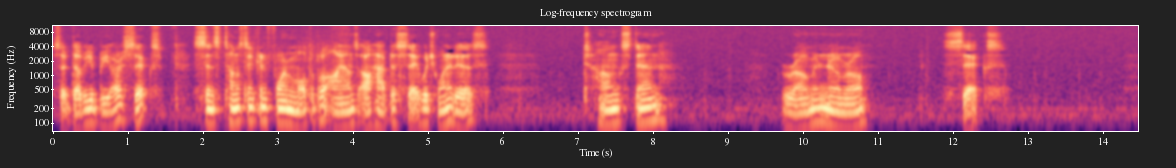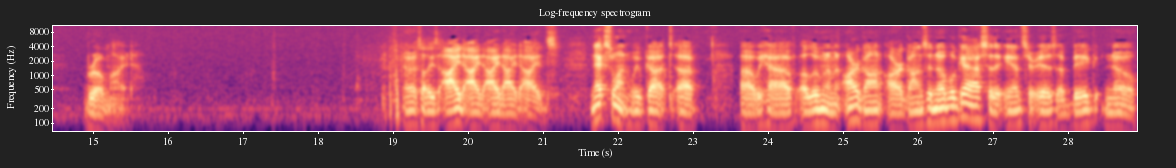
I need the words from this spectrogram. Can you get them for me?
So WBr6. Since tungsten can form multiple ions, I'll have to say which one it is. Tungsten, Roman numeral, 6, bromide. Notice all these ide, ide, ide, ide, ides. Next one, we've got, uh, uh, we have aluminum and argon. Argon's a noble gas, so the answer is a big no.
